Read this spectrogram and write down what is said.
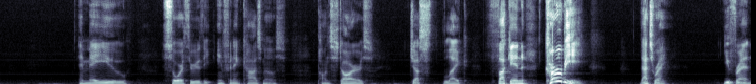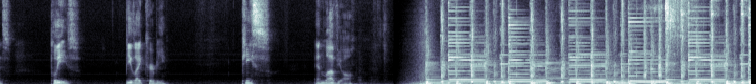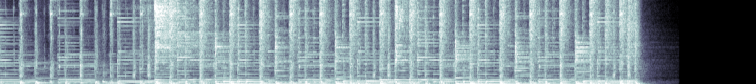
And may you soar through the infinite cosmos upon stars, just like fucking Kirby! That's right. You friends, please be like Kirby. Peace and love, y'all.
